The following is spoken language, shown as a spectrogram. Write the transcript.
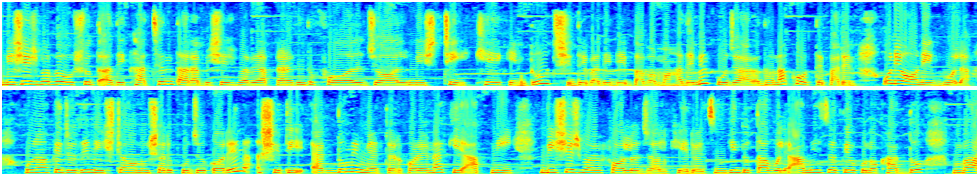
বিশেষভাবে ওষুধ আদি খাচ্ছেন, তারা বিশেষভাবে আপনারা কিন্তু ফল, জল, মিষ্টি খেয়ে কিন্তু দেবাদিদেব, বাবা মহাদেবের পূজা আরাধনা করতে পারেন। উনি অনেক ভোলা। ওনাকে যদি নিষ্ঠা অনুসারে পুজো করেন, সেটি একদমই ম্যাটার করে না কি আপনি বিশেষভাবে ফল ও জল খেয়ে রয়েছেন। কিন্তু তা বলে আমিষ জাতীয় কোনো খাদ্য বা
